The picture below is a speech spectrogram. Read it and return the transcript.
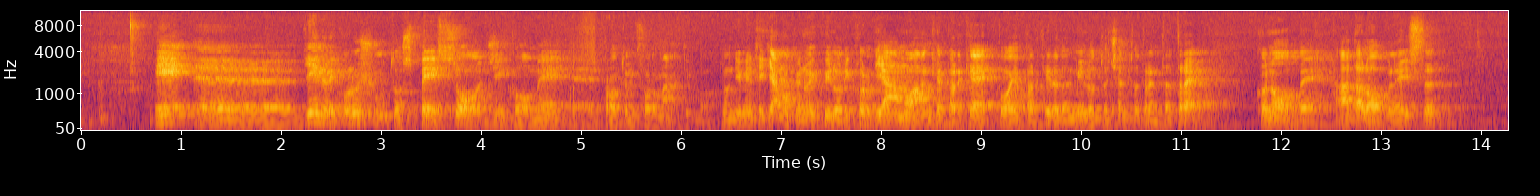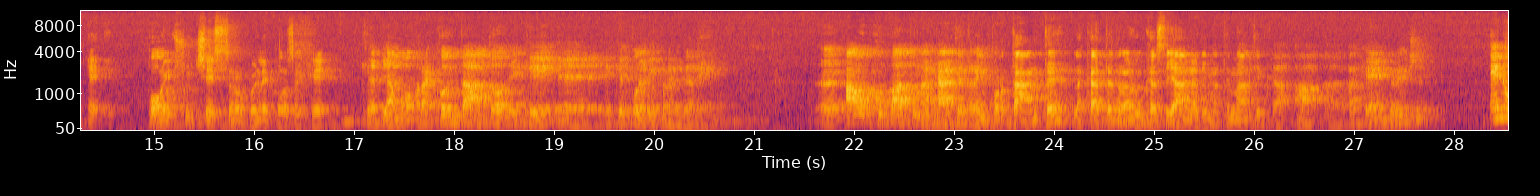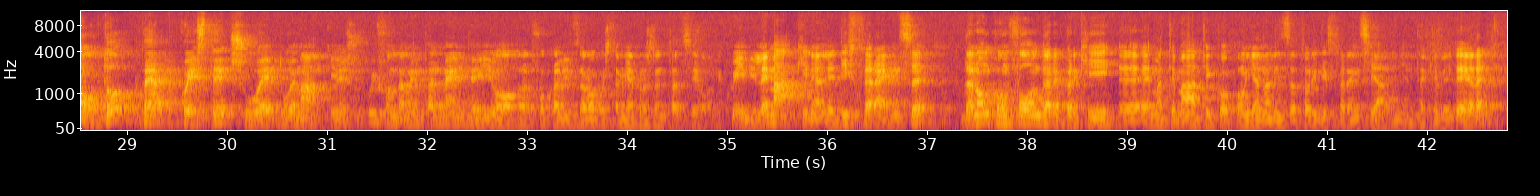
e eh, viene riconosciuto spesso oggi come eh, protoinformatico. Non dimentichiamo che noi qui lo ricordiamo anche perché poi a partire dal 1833 conobbe Ada Lovelace e poi successero quelle cose che, che abbiamo raccontato e che, eh, e che poi riprenderemo eh, ha occupato una cattedra importante, la cattedra lucasiana di matematica a, a Cambridge, è noto per queste sue due macchine su cui fondamentalmente io eh, focalizzerò questa mia presentazione. Quindi le macchine alle differenze, da non confondere per chi eh, è matematico con gli analizzatori differenziali, niente a che vedere.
